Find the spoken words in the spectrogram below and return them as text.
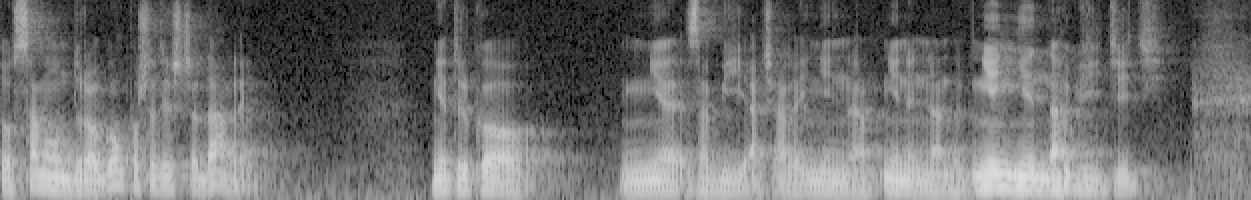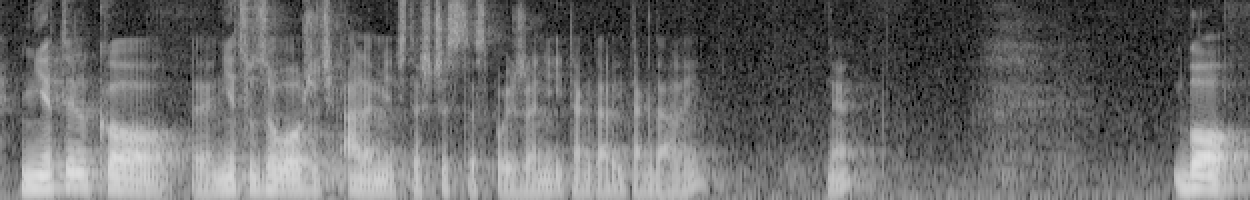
tą samą drogą poszedł jeszcze dalej. Nie tylko nie zabijać, ale i nie, nie, nie nienawidzić, nie tylko e, nie cudzołożyć, ale mieć też czyste spojrzenie i tak dalej, i tak dalej. Nie? Bo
